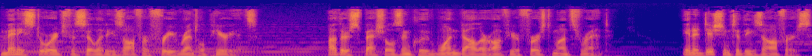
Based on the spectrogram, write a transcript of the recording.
many storage facilities offer free rental periods. Other specials include $1 off your first month's rent. In addition to these offers,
